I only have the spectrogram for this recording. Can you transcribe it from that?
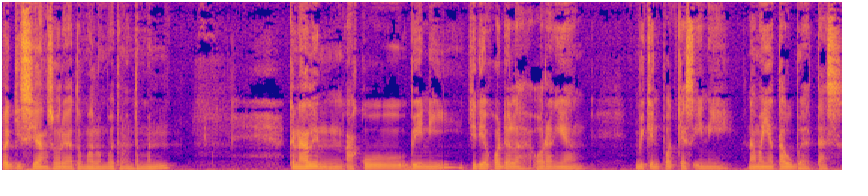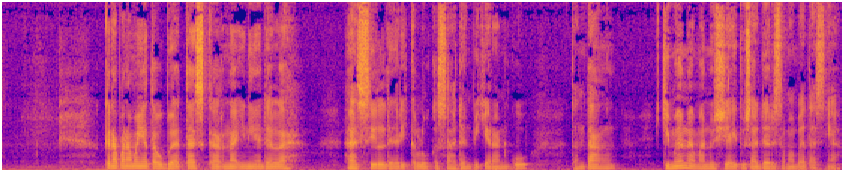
pagi, siang, sore, atau malam buat teman-teman. Kenalin, aku Benny. Jadi aku adalah orang yang bikin podcast ini. Namanya Tahu Batas. Kenapa namanya Tahu Batas? Karena ini adalah hasil dari keluh kesah dan pikiranku tentang gimana manusia itu sadar sama batasnya.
